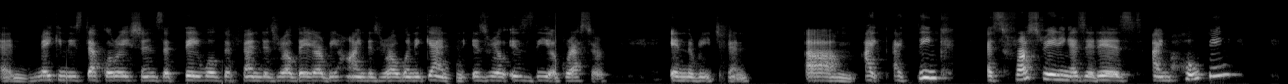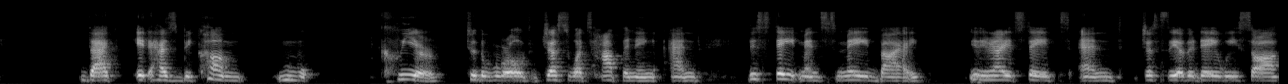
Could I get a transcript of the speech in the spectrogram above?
and making these declarations that they will defend Israel, they are behind Israel. When again, Israel is the aggressor in the region. Um, I I think as frustrating as it is, I'm hoping that it has become clear to the world just what's happening and the statements made by the United States and just the other day we saw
